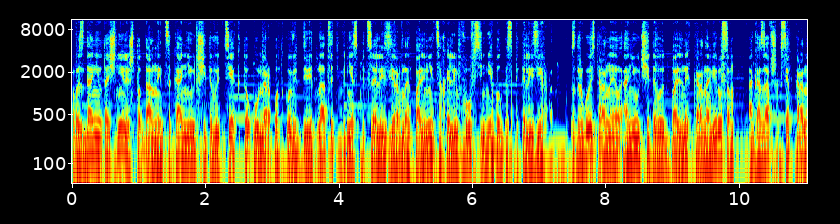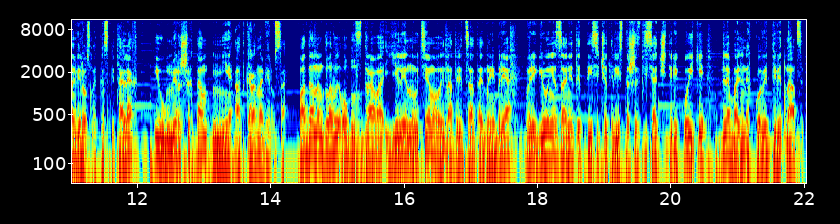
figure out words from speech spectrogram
В издании уточнили, что данные ЦК не учитывают тех, кто умер от COVID-19 в неспециализированных больницах или вовсе не был госпитализирован. С другой стороны, они учитывают больных коронавирусом, оказавшихся в коронавирусных госпиталях и умерших там не от коронавируса. По данным главы облздрава Елены Утемовой, на 30 ноября в регионе заняты 1364 койки для больных COVID-19.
